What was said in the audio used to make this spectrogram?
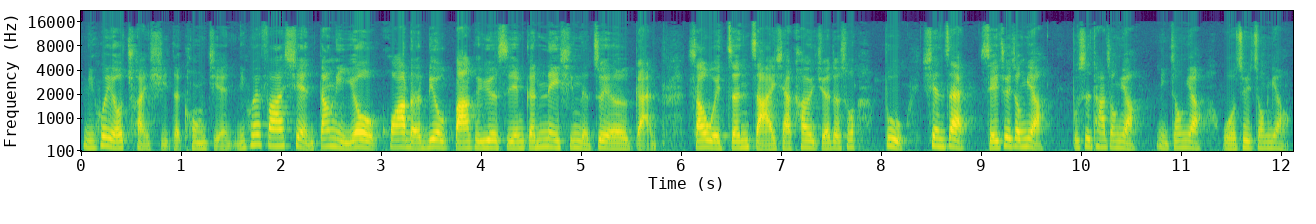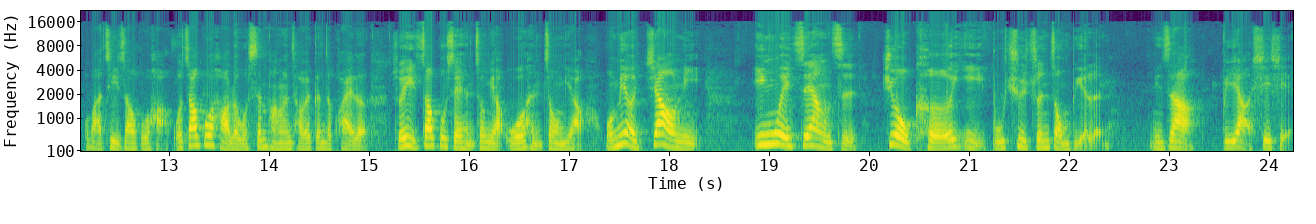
你会有喘息的空间。你会发现，当你又花了六八个月时间跟内心的罪恶感稍微挣扎一下，他会觉得说：不，现在谁最重要？不是他重要，你重要，我最重要。我把自己照顾好，我照顾好了，我身旁人才会跟着快乐。所以照顾谁很重要，我很重要。我没有叫你，因为这样子就可以不去尊重别人，你知道？不要，谢谢，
